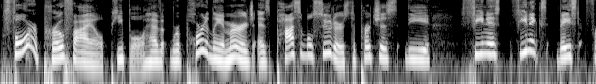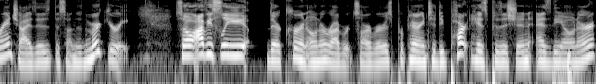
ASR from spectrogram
four profile people have reportedly emerged as possible suitors to purchase the Phoenix Phoenix-based franchises, the Suns of the Mercury. So obviously, their current owner, Robert Sarver, is preparing to depart his position as the owner.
